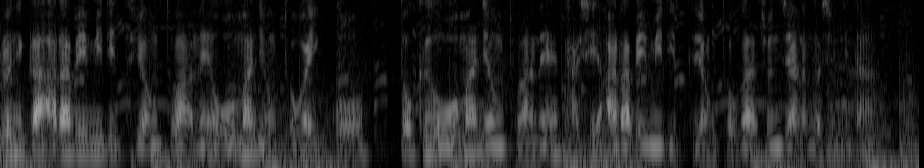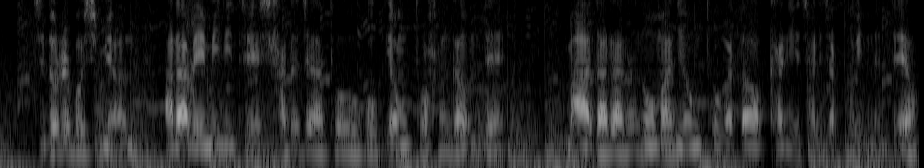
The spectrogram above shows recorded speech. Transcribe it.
그러니까 아랍에미리트 영토 안에 오만 영토가 있고 또 그 오만 영토 안에 다시 아랍에미리트 영토가 존재하는 것입니다. 지도를 보시면 아랍에미리트의 샤르자 토호국 영토 한가운데 마다라는 오만 영토가 떡하니 자리 잡고 있는데요.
